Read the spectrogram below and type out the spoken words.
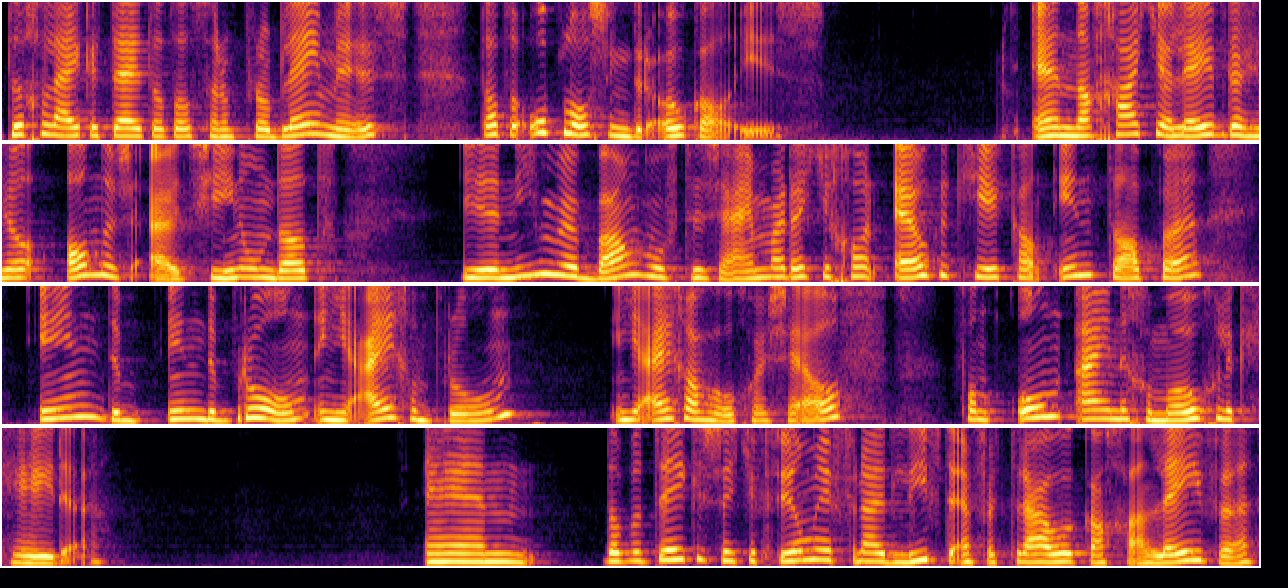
tegelijkertijd dat als er een probleem is, dat de oplossing er ook al is. En dan gaat je leven er heel anders uitzien, omdat je niet meer bang hoeft te zijn, maar dat je gewoon elke keer kan intappen in de, in de bron, in je eigen bron, in je eigen hoger zelf, van oneindige mogelijkheden. En dat betekent dat je veel meer vanuit liefde en vertrouwen kan gaan leven.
